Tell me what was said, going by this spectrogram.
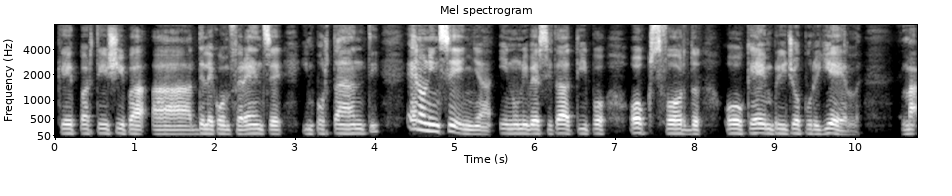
che partecipa a delle conferenze importanti e non insegna in università tipo Oxford o Cambridge oppure Yale. Ma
